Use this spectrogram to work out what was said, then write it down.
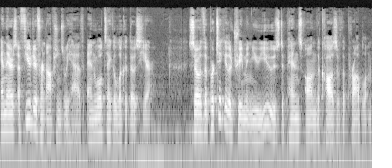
And there's a few different options we have, and we'll take a look at those here. So the particular treatment you use depends on the cause of the problem.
